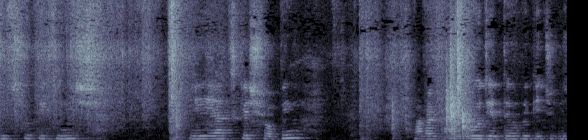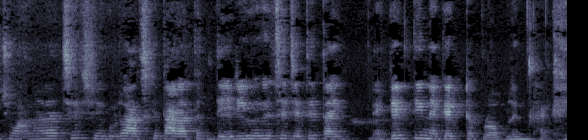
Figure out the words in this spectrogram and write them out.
বিস্কুটের জিনিস এই আজকে শপিং আবার কালকেও যেতে হবে, কিছু কিছু আনার আছে। সেগুলো আজকে তাড়াতাড়ি দেরি হয়ে গেছে যেতে, তাই এক এক দিন এক একটা প্রবলেম থাকে।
